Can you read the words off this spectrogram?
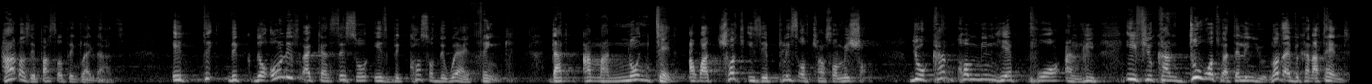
How does a pastor think like that? It, the, the only I can say so is because of the way I think that I'm anointed. Our church is a place of transformation. You can't come in here poor and leave. If you can do what we're telling you, not that you can attend.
